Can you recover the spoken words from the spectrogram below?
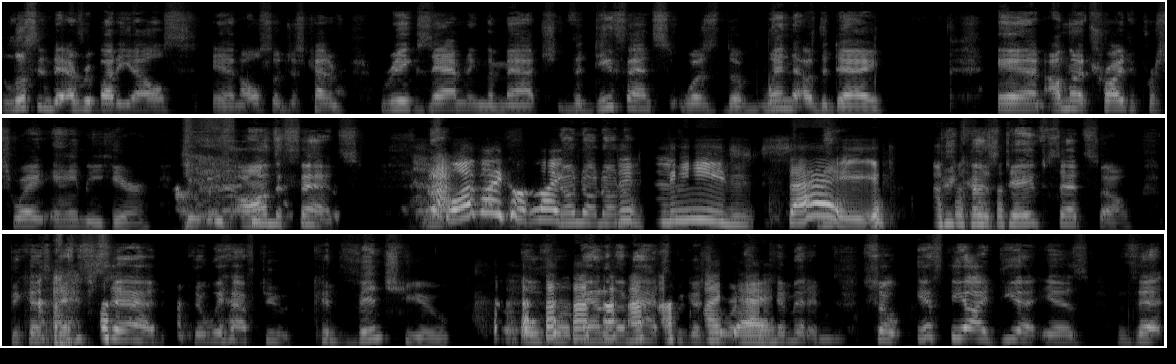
listening to everybody else, and also just kind of re-examining the match, the defense was the win of the day. And I'm going to try to persuade Amy here, who was on the fence. Why have I got like no, no, no, the lead say? No, because Dave said so. Because Dave said that we have to convince you over man of the match because you were not committed. So if the idea is that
